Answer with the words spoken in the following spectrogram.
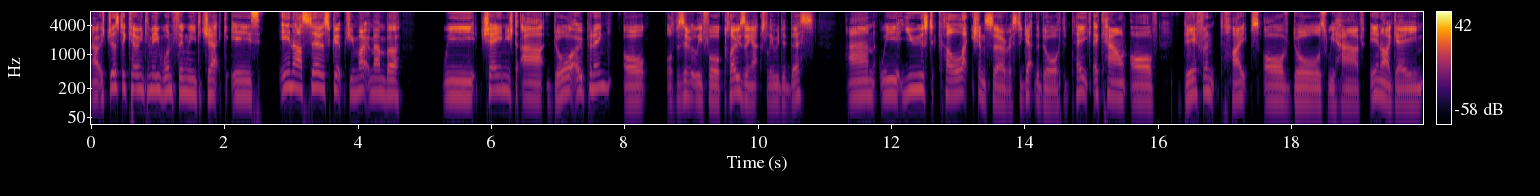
Now, it's just occurring to me, one thing we need to check is in our server script, you might remember we changed our door opening, or, or specifically for closing, actually, we did this. And we used collection service to get the door to take account of different types of doors we have in our game.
